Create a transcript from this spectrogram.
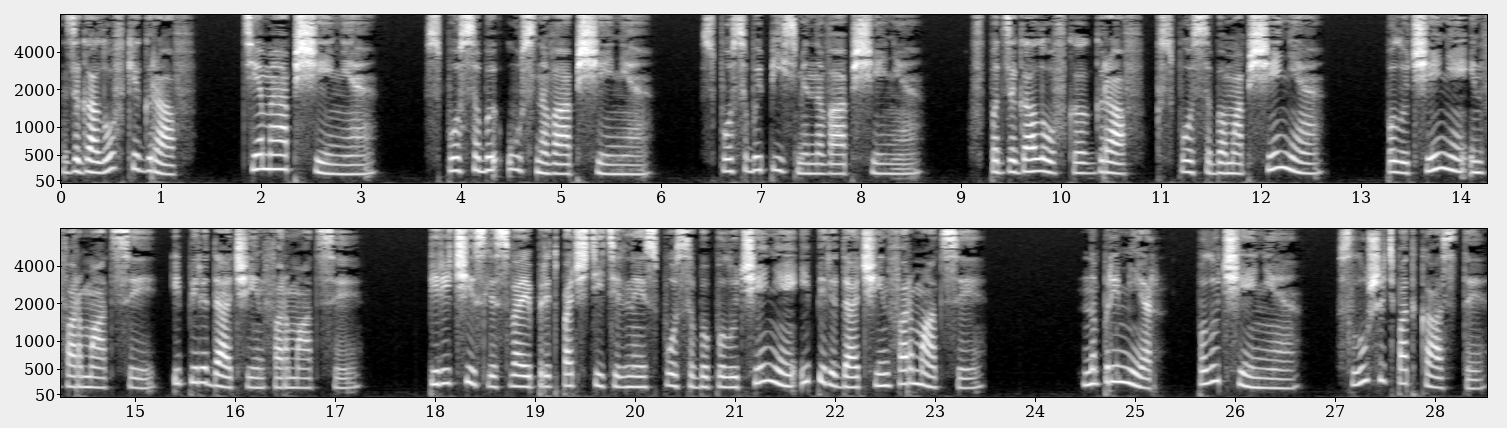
Заголовки граф. Темы общения. Способы устного общения. Способы письменного общения в подзаголовках граф к способам общения, получения информации и передачи информации. Перечисли свои предпочтительные способы получения и передачи информации. Например, получение, слушать подкасты,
